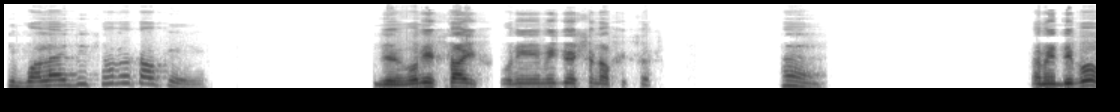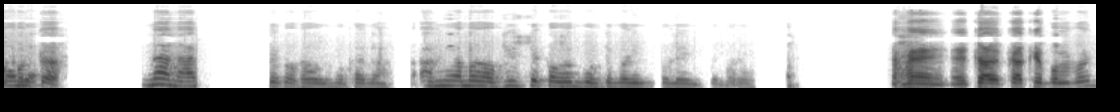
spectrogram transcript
কি বলাই দিতে হবে কাউকে? যে উনি সাইফ উনি ইমিগ্রেশন অফিসার হ্যাঁ। আমি দিব ফোনটা? না না কথা বলব কেন? আমি আমার অফিসে কবে বলতে পারি বলে দিতে পারি। হ্যাঁ কাকে বলবেন?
